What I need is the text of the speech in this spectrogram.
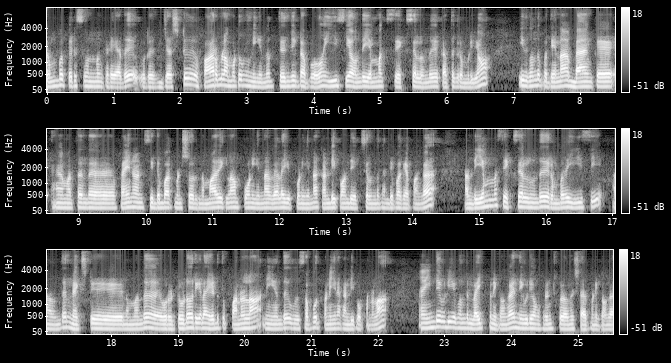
ரொம்ப பெருசு ஒன்றும் கிடையாது. ஒரு ஜஸ்ட்டு ஃபார்முலா மட்டும் நீங்கள் வந்து தெரிஞ்சுக்கிட்டா போதும். ஈஸியாக வந்து எம்எக்ஸ் எக்ஸல் வந்து கற்றுக்கிற முடியும். இது வந்து பார்த்திங்கன்னா பேங்க்கு மற்ற இந்த ஃபைனான்ஸ் டிபார்ட்மெண்ட் ஸ்டோர் இந்த மாதிரிக்கெலாம் போனீங்கன்னா வேலைக்கு போனீங்கன்னா கண்டிப்பாக வந்து எக்ஸல் வந்து கண்டிப்பாக கேட்பாங்க. அந்த எம்எஸ் எக்ஸல் வந்து ரொம்பவே ஈஸி அது வந்து நெக்ஸ்ட்டு நம்ம வந்து ஒரு டுடோரியலாக எடுத்து பண்ணலாம். நீங்கள் வந்து சப்போர்ட் பண்ணிங்கன்னா கண்டிப்பாக பண்ணலாம். இந்த வீடியோக்கு வந்து லைக் பண்ணிக்கோங்க. இந்த வீடியோ உங்கள் ஃப்ரெண்ட்ஸ் கூட வந்து ஷேர் பண்ணிக்கோங்க.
